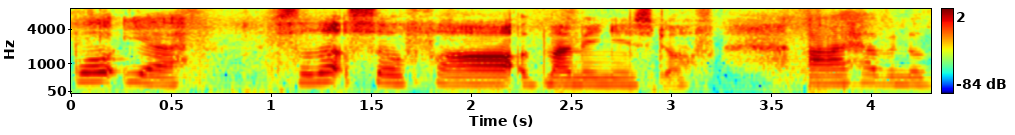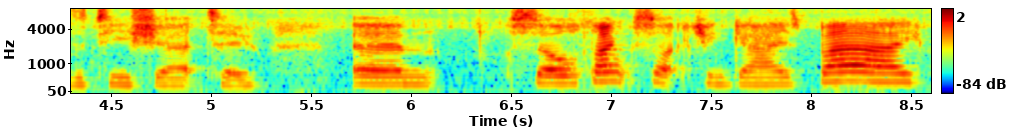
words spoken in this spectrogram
But yeah so that's so far of my minion stuff. I have another t-shirt too. Um so thanks for watching guys. Bye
